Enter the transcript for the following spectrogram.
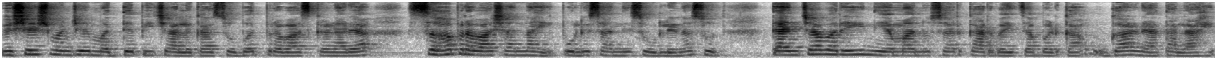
विशेष म्हणजे मद्यपी चालकासोबत प्रवास करणाऱ्या सहप्रवाशांनाही पोलिसांनी सोडले नसून त्यांच्यावरही नियमानुसार कारवाईचा बडका उगारण्यात आला आहे.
